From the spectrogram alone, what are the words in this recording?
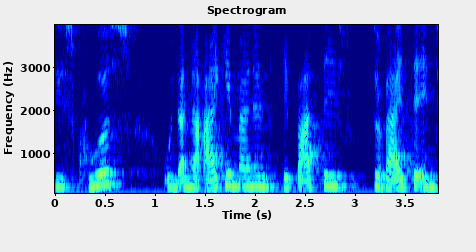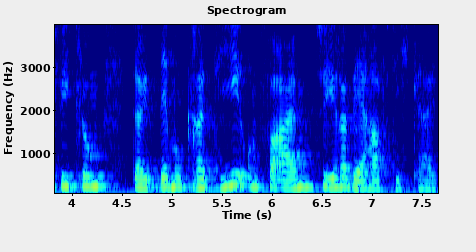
Diskurs und einer allgemeinen Debatte zur Weiterentwicklung der Demokratie und vor allem zu ihrer Wehrhaftigkeit.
